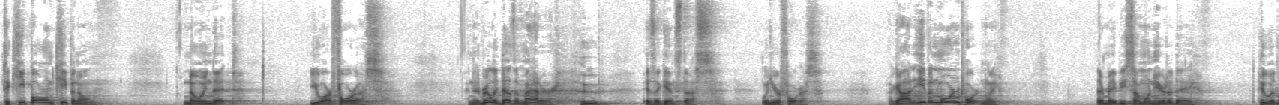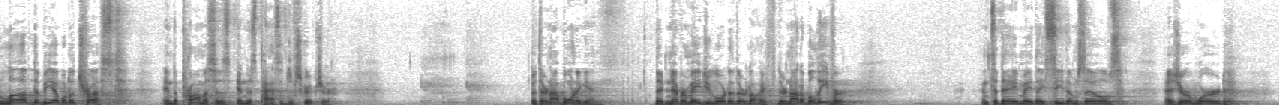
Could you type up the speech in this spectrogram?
to keep on keeping on, knowing that you are for us. And it really doesn't matter who is against us when you're for us. God, even more importantly, there may be someone here today who would love to be able to trust in the promises in this passage of Scripture. But they're not born again. They've never made you Lord of their life. They're not a believer. And today, may they see themselves as your word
